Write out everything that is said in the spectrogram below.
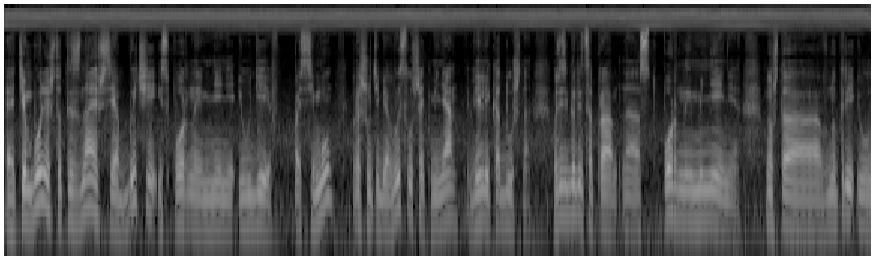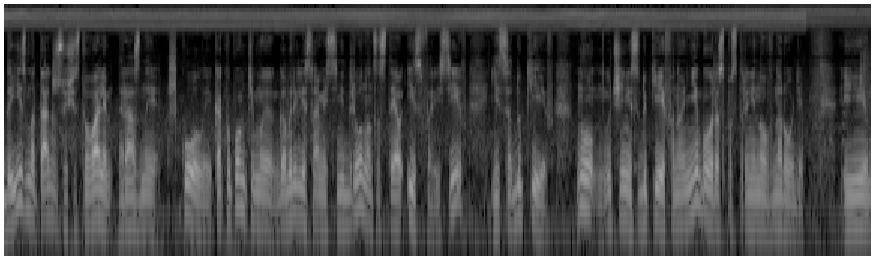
Э, тем более, что ты знаешь все обычаи и спорные мнения иудеев. Посему прошу тебя выслушать меня великодушно. Вот здесь говорится про э, спорные мнения, потому что внутри иудаизма также существовали разные школы. Как вы помните, мы говорили с вами, Синедрион, он состоял из фарисеев и садукеев. Ну, учение садукеев, оно не было распространено в народе. И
